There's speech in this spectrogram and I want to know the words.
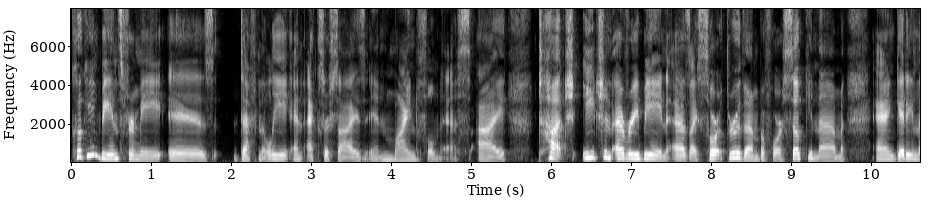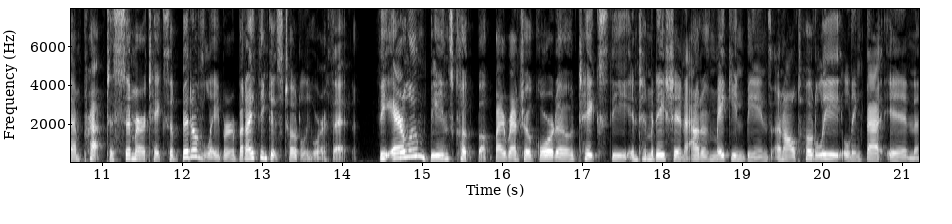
Cooking beans for me is definitely an exercise in mindfulness. I touch each and every bean as I sort through them before soaking them, and getting them prepped to simmer takes a bit of labor, but I think it's totally worth it. The Heirloom Beans Cookbook by Rancho Gordo takes the intimidation out of making beans, and I'll totally link that in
